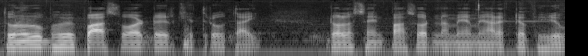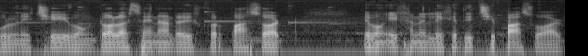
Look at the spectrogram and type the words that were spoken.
তো অনুরূপভাবে পাসওয়ার্ডের ক্ষেত্রেও তাই। ডলার সাইন পাসওয়ার্ড নামে আমি আরেকটা ভেরিয়েবল নিচ্ছি এবং ডলার সাইন আন্ডার স্কোর পাসওয়ার্ড এবং এখানে লিখে দিচ্ছি পাসওয়ার্ড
